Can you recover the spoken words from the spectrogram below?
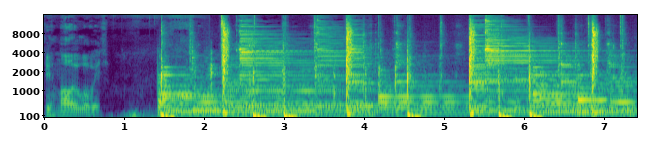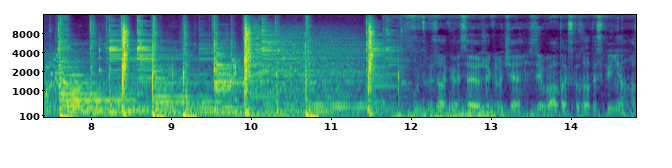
пігнали ловить. Коротше, зібрав, так сказати, спінінга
